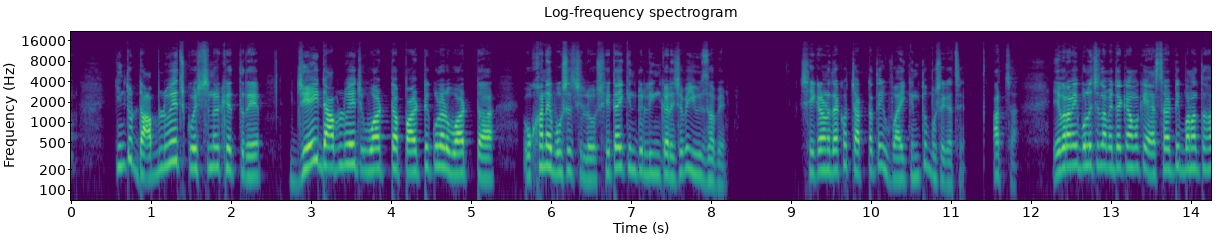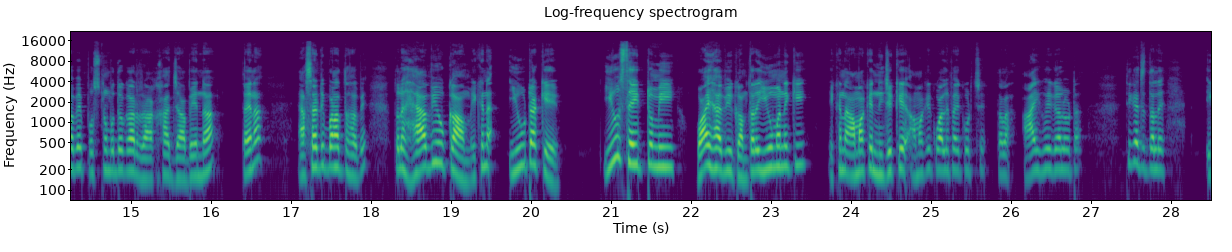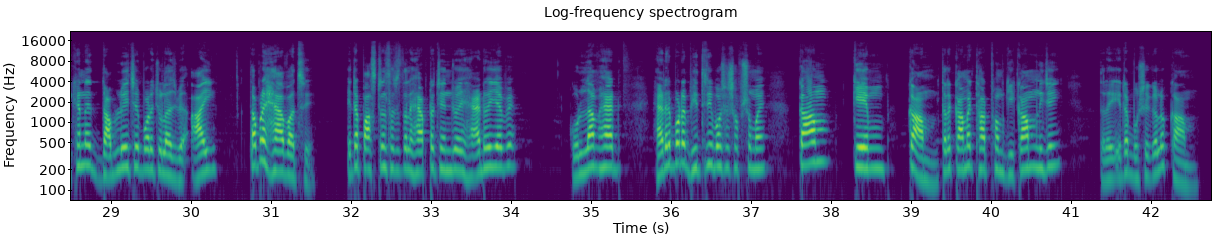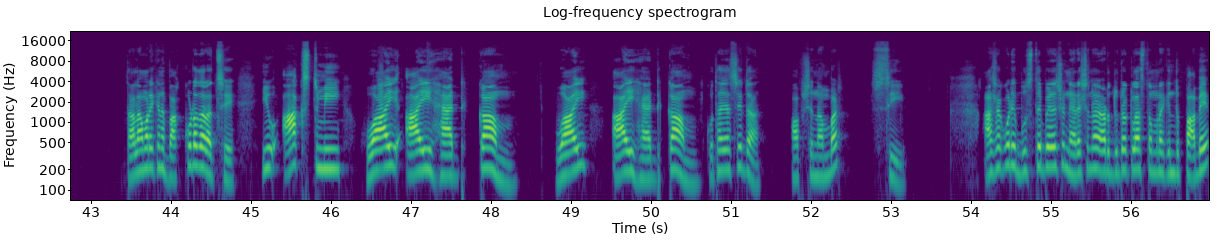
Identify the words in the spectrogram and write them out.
কিন্তু ডাব্লিউএইচ কোয়েশ্চেনের ক্ষেত্রে যেই ডাব্লিউএইচ ওয়ার্ডটা পার্টিকুলার ওয়ার্ডটা ওখানে বসেছিল, সেটাই কিন্তু লিঙ্কার হিসেবে ইউজ হবে। সেই কারণে দেখো, চারটাতেই ওয়াই কিন্তু বসে গেছে। আচ্ছা এবার আমি বলেছিলাম, এটাকে আমাকে অ্যাসার্টিভ বানাতে হবে, প্রশ্নবোধক আর রাখা যাবে না, তাই না? অ্যাসার্টিভ বানাতে হবে, তাহলে হ্যাভ ইউ কাম এখানে ইউটাকে you said to me why have you come তাহলে ইউ মানে কি? এখানে আমাকে নিজেকে, আমাকে কোয়ালিফাই করছে, তাহলে আই হয়ে গেল ওটা। ঠিক আছে? তাহলে এখানে ডাব্লিউএইচ এর পরে চলে আসবে আই তারপরে হ্যাভ আছে। এটা পাস্ট টেন্স আছে, তাহলে হ্যাভটা চেঞ্জ হয়ে হ্যাড হয়ে যাবে। করলাম হ্যাড হ্যাডের পরে ভিতরি বসে সবসময়। কাম কেম কাম তাহলে কামের থার্ড ফর্ম কি? কাম নিজেই। তাহলে এটা বসে গেল কাম তাহলে আমার এখানে বাক্যটা দাঁড়াচ্ছে। You আক্সড me why I had come why I had come কোথায় আছে এটা? অপশন নাম্বার সি আশা করি বুঝতে পেরেছ ন্যারেশনের আরও দুটো ক্লাস তোমরা কিন্তু পাবে।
